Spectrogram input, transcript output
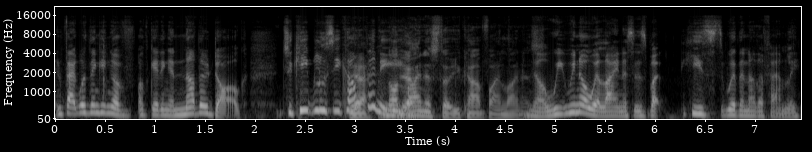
In fact, we're thinking of, of getting another dog to keep Lucy company. Not Yeah. Linus, though. You can't find Linus. No, we, we know where Linus is, but he's with another family.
